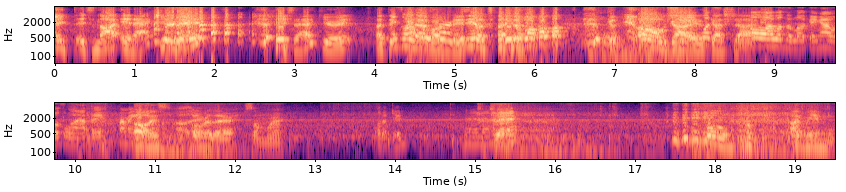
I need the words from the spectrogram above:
It, it's not inaccurate. it's accurate. I think As we have our video title. Good. Oh, oh god, just got shot. Oh, I wasn't looking. I was laughing. Oh, he's Oh, over there somewhere. What up, dude? Na, na, na. Boom. I mean,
